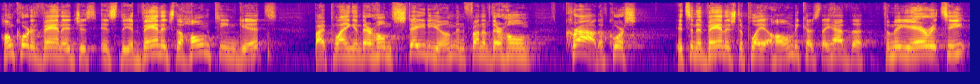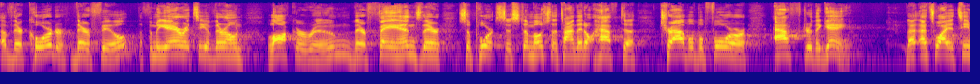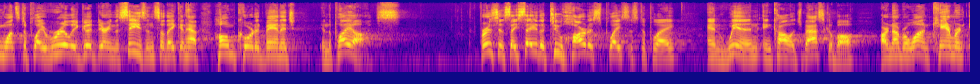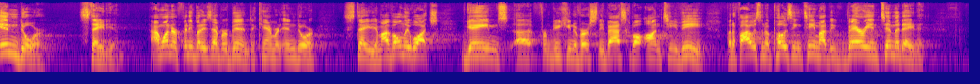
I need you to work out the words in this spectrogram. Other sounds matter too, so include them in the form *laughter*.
Home court advantage is, is the advantage the home team gets by playing in their home stadium in front of their home crowd. Of course, it's an advantage to play at home because they have the familiarity of their court or their field, the familiarity of their own locker room, their fans, their support system. Most of the time, they don't have to travel before or after the game. that's why a team wants to play really good during the season so they can have home court advantage in the playoffs. For instance, they say the two hardest places to play and win in college basketball are number one, Cameron Indoor Stadium. I wonder if anybody's ever been to Cameron Indoor Stadium. I've only watched games uh, from Duke University basketball on TV, but if I was an opposing team, I'd be very intimidated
